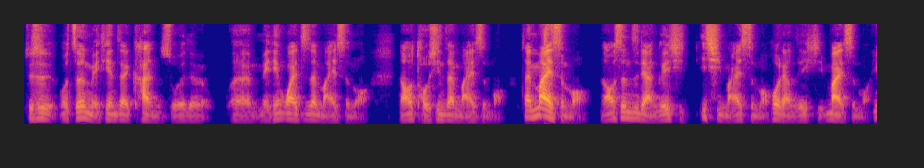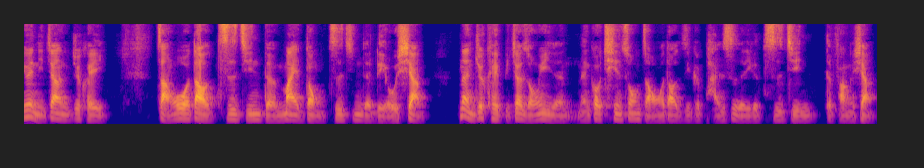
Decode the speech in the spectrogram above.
就是我真的每天在看所谓的呃每天外资在买什么。然后投信在买什么，在卖什么，然后甚至两个一起一起买什么，或两个一起卖什么，因为你这样就可以掌握到资金的脉动、资金的流向，那你就可以比较容易的能够轻松掌握到这个盘势的一个资金的方向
